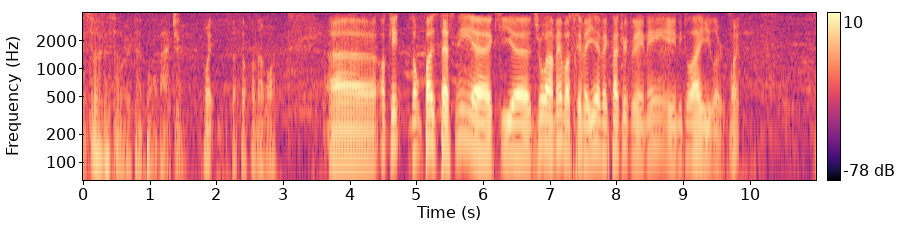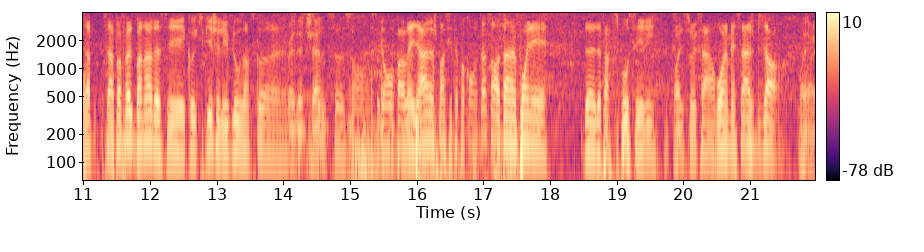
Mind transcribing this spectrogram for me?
Ça, là, ça va être un bon match. Oui, ça sera fun à voir. Euh, OK. Donc, Paul Stastny, euh, qui, euh, du jour au lendemain, va se réveiller avec Patrick Laney et Nicolas Healers. Ouais. Ça n'a pas fait le bonheur de ses coéquipiers chez les Blues, en tout cas. Euh, c'est- dont on parlait hier, là, je pense qu'ils n'étaient pas contents. Ils sont à un point de, de- de participer aux séries. C'est Ouais. sûr que ça envoie un message bizarre. Ouais.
